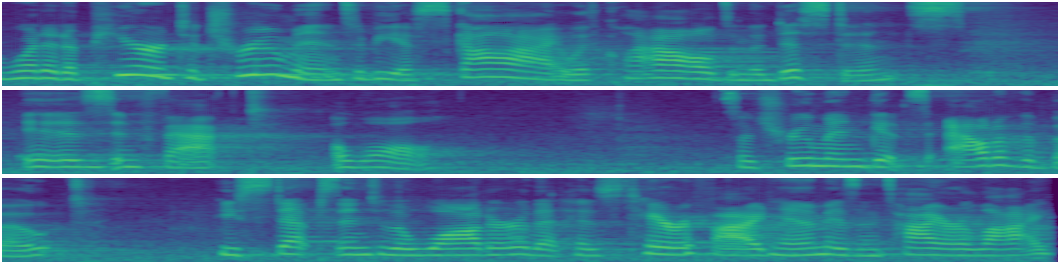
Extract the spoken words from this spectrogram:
What had appeared to Truman to be a sky with clouds in the distance is, in fact, a wall. So Truman gets out of the boat. He steps into the water that has terrified him his entire life.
